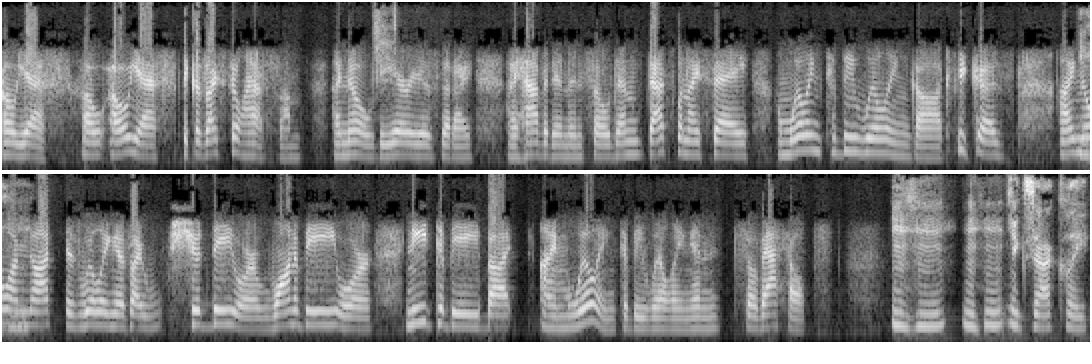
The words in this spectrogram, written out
Oh yes, Oh, oh yes, because I still have some. I know the areas that I I have it in, and so then that's when I say I'm willing to be willing, God, because I know mm-hmm. I'm not as willing as I should be, or want to be, or need to be, but I'm willing to be willing, and so that helps. Mhm. Mhm. Exactly.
